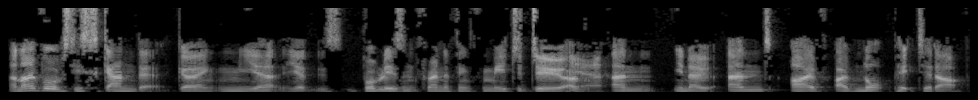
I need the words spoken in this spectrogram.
And I've obviously scanned it, going, mm, yeah, yeah, this probably isn't for anything for me to do. Yeah. And you know, and I've I've not picked it up,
